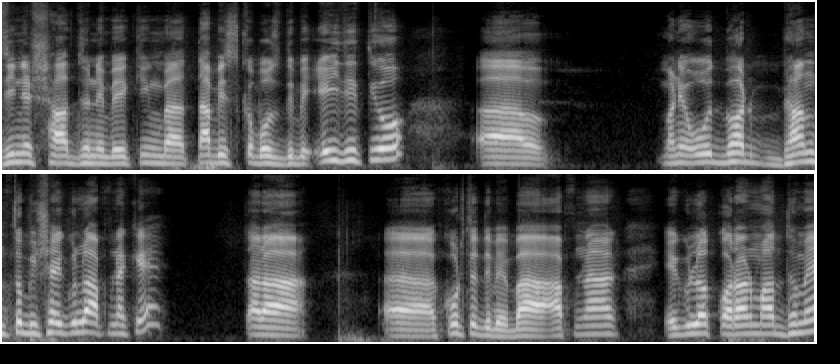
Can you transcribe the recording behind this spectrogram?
জিনের সাহায্য নেবে কিংবা তাবিজ কবজ দেবে। এই দ্বিতীয় মানে উদ্ভট ভ্রান্ত বিষয়গুলো আপনাকে তারা করতে দেবে বা আপনার এগুলো করার মাধ্যমে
